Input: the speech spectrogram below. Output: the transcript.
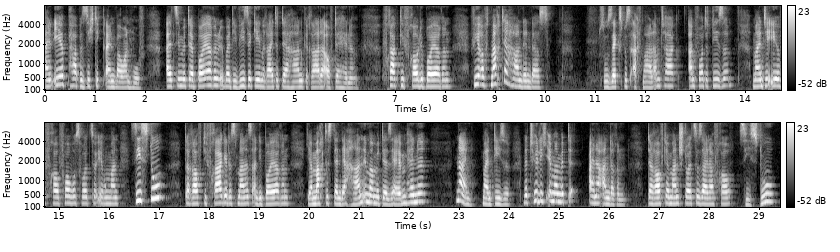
Ein Ehepaar besichtigt einen Bauernhof. Als sie mit der Bäuerin über die Wiese gehen, reitet der Hahn gerade auf der Henne. Fragt die Frau die Bäuerin, wie oft macht der Hahn denn das? So sechs bis acht Mal am Tag, antwortet diese. Meint die Ehefrau vorwurfsvoll zu ihrem Mann, siehst du? Darauf die Frage des Mannes an die Bäuerin, ja macht es denn der Hahn immer mit derselben Henne? Nein, meint diese, natürlich immer mit einer anderen. Darauf der Mann stolz zu seiner Frau, siehst du?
